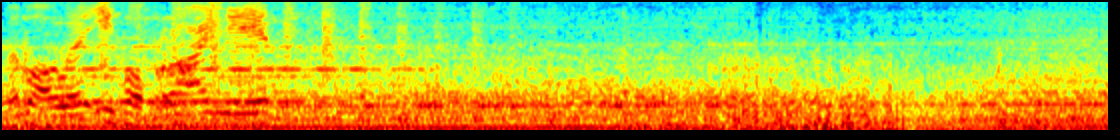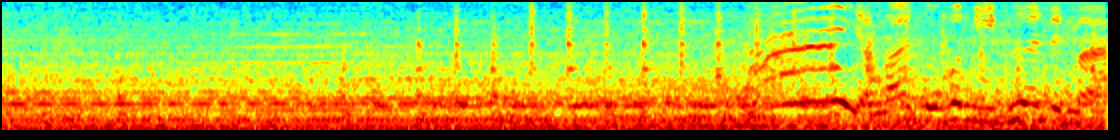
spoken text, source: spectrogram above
แล้วบอกเลยอีก600 เมตร กูก็มีเพื่อนเป็นหมา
